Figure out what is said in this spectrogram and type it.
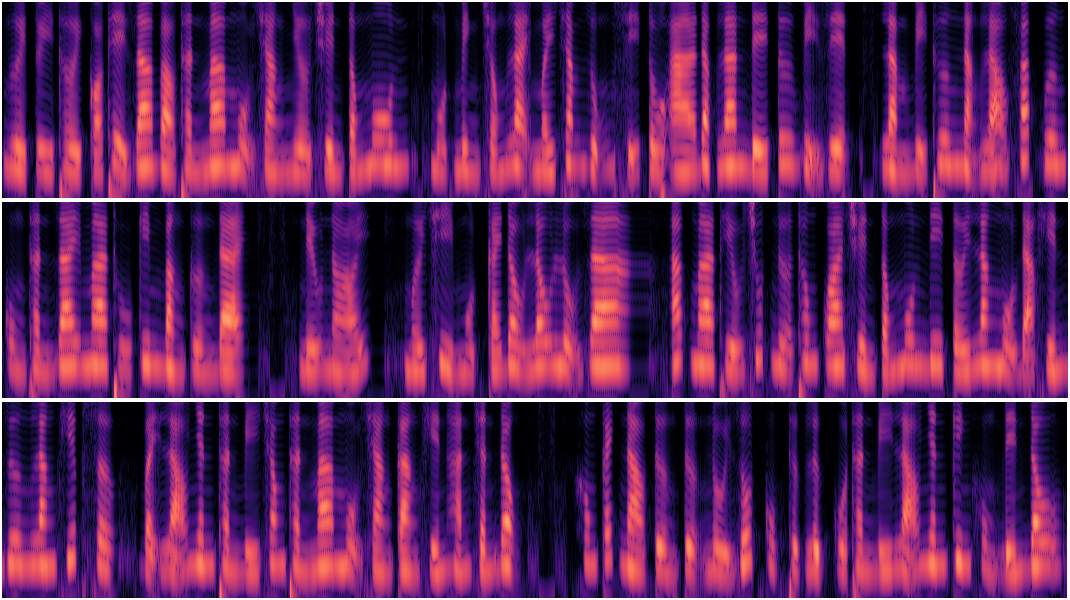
Người tùy thời có thể ra vào thần ma mộ chàng nhờ truyền tống môn, một mình chống lại mấy trăm dũng sĩ tổ Á Đặc Lan đế tư vị diện làm bị thương nặng lão Pháp Vương cùng thần giai ma thú kim bằng cường đại. Nếu nói, mới chỉ một cái đầu lâu lộ ra, ác ma thiếu chút nữa thông qua truyền tống môn đi tới lăng mộ đã khiến Dương Lăng khiếp sợ. Vậy lão nhân thần bí trong thần ma mộ chàng càng khiến hắn chấn động. Không cách nào tưởng tượng nổi rốt cục thực lực của thần bí lão nhân kinh khủng đến đâu.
